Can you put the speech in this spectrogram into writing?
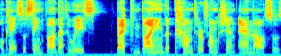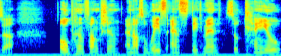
Okay, so think about that with by combining the counter function and also the open function and also with and statement. So can you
